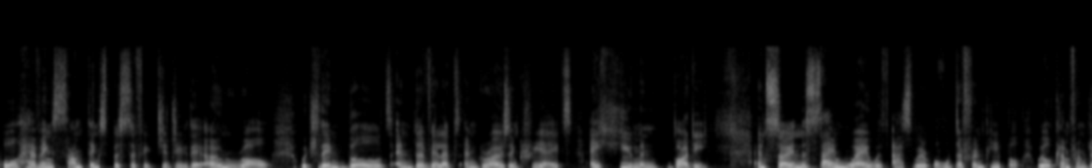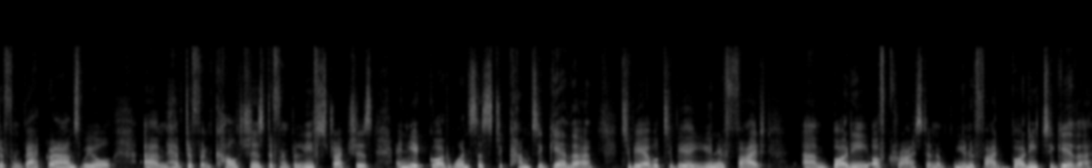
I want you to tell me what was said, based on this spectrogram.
all having something specific to do, their own role, which then builds and develops and grows and creates a human body. And so, in the same way with us, we're all different people. We all come from different backgrounds, we all um, have different cultures, different belief structures, and yet God wants us to come together to be able to be a unified um, body of Christ and a unified body together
